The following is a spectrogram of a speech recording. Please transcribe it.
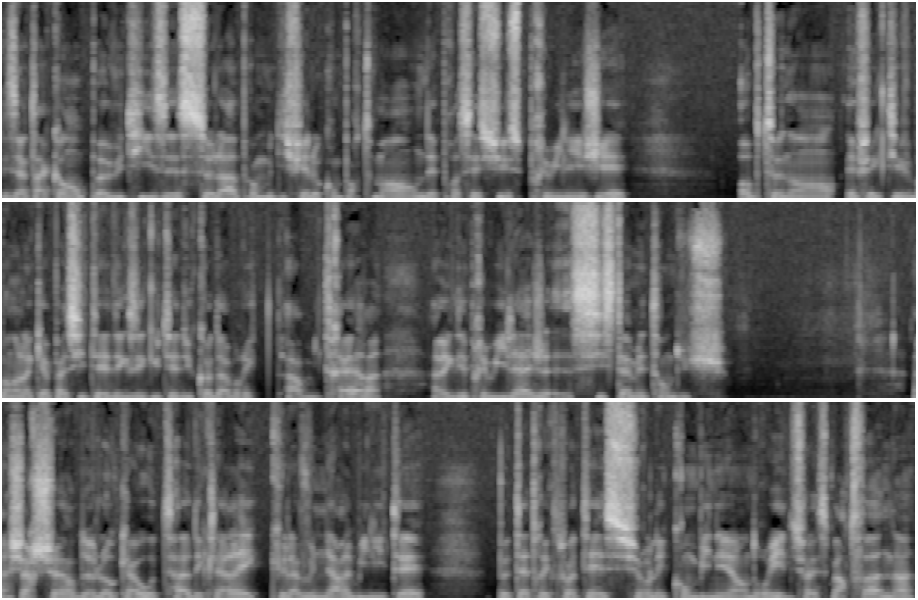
Les attaquants peuvent utiliser cela pour modifier le comportement des processus privilégiés, obtenant effectivement la capacité d'exécuter du code arbitraire avec des privilèges système étendus. Un chercheur de Lockout a déclaré que la vulnérabilité peut être exploitée sur les combinés Android, sur les smartphones, hein,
